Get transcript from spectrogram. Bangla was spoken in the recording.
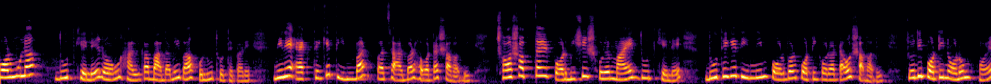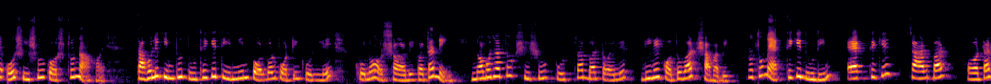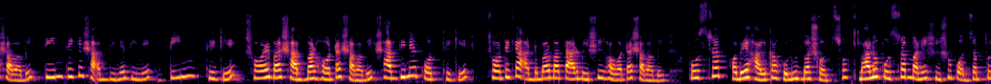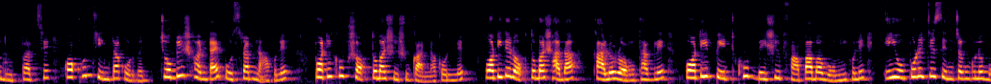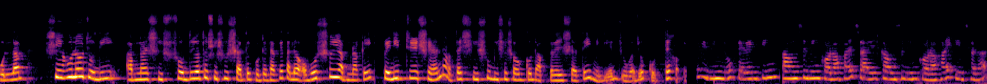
ফর্মুলা দুধ খেলে রং হালকা বাদামি বা হলুদ হতে পারে। দিনে এক থেকে তিনবার বা চারবার হওয়াটা স্বাভাবিক। ছ সপ্তাহের পর বিশেষ করে মায়ের দুধ খেলে দু থেকে তিন দিন পরপর পটি করাটাও স্বাভাবিক। যদি পটি নরম হয় ও শিশুর কষ্ট না হয়, তাহলে কিন্তু দু থেকে তিন দিন পরপর পটি করলে কোনো অস্বাভাবিকতা নেই। নবজাতক শিশুর প্রস্রাব বা টয়লেট দিনে কতবার স্বাভাবিক? প্রথম এক থেকে দুদিন, এক থেকে চারবার হওয়াটা স্বাভাবিক। তিন থেকে সাত দিনে দিনে তিন থেকে ছয় বা সাতবার হওয়াটা স্বাভাবিক। সাত দিনের পর থেকে ছ থেকে আটবার বা তার বেশি হওয়াটা স্বাভাবিক। প্রস্রাব হবে হালকা হলুদ বা স্বচ্ছ। ভালো প্রস্রাব মানে শিশু পর্যাপ্ত দুধ পাচ্ছে। কখন চিন্তা করবেন? চব্বিশ ঘন্টায় প্রস্রাব না হলে পটি খুব শক্ত বা শিশু কান্না করলে। পটিতে রক্ত বা সাদা, কালো রং থাকলে পটির পেট খুব বেশি ফাঁপা বা বমি হলে এই ওপরের যে সিমটমগুলো বললাম, সেগুলো যদি আপনার শিশু সদ্যজাত শিশুর সাথে ঘটে থাকে, তাহলে অবশ্যই আপনাকে প্রেডিট্রিশিয়ান অর্থাৎ শিশু বিশেষজ্ঞ ডাক্তারের সাথে ইমিডিয়েট যোগাযোগ করতে হবে। বিভিন্ন প্যারেন্টিং কাউন্সেলিং করা হয় চাইল্ড কাউন্সেলিং করা হয়, এছাড়া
